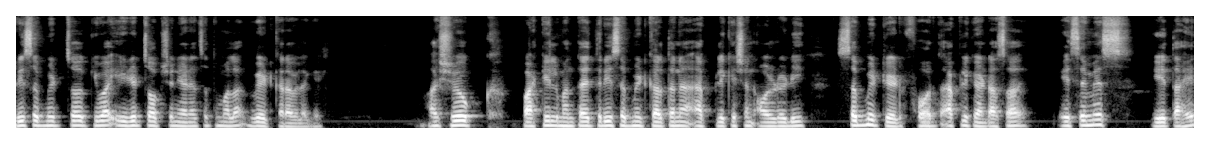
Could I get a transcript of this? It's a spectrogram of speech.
रिसबमिटचं किंवा एडिटचं ऑप्शन येण्याचं तुम्हाला वेट करावं लागेल. अशोक पाटील म्हणतायत रिसबमिट करताना application already submitted for the applicant असा एस एम एस येत आहे.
